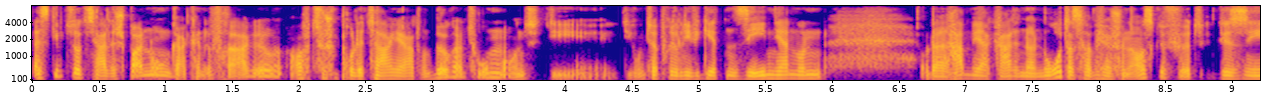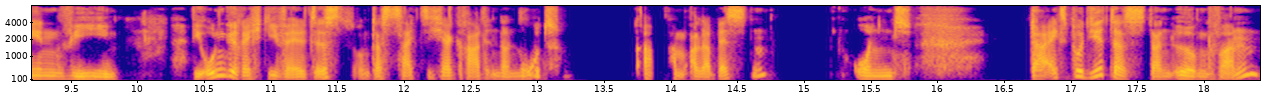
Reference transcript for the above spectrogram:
Es gibt soziale Spannungen, gar keine Frage, auch zwischen Proletariat und Bürgertum und die, die Unterprivilegierten sehen ja nun oder haben ja gerade in der Not, das habe ich ja schon ausgeführt, gesehen, wie, wie ungerecht die Welt ist. Und das zeigt sich ja gerade in der Not am allerbesten. Und da explodiert das dann irgendwann.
